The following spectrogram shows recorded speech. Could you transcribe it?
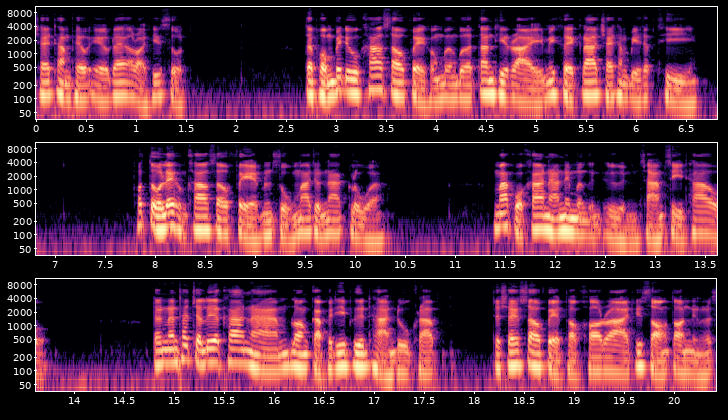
ใช้ทำเพลเอลได้อร่อยที่สุด แต่ผมไปดูค่าซัลเฟตของเมืองเบอร์ตันทีไรไม่เคยกล้าใช้ทำเบียร์สักที เพราะตัวเลขของค่าซัลเฟตมันสูงมากจนน่ากลัว มากกว่าค่าน้ำในเมืองอื่นๆ 3-4 เท่า ดังนั้นถ้าจะเลือกค่าน้ำลองกลับไปที่พื้นฐานดูครับ จะใช้ซัลเฟตต่อคลอไรด์ที่ 2 ต่อ 1 หรือ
